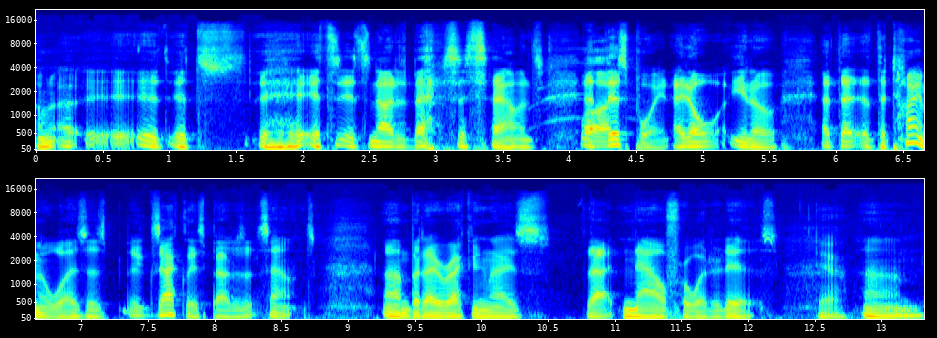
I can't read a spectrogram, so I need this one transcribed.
uh, it, it's it's it's not as bad as it sounds Well, at I- this point. I don't, you know, at that at the time it was as exactly as bad as it sounds, um, but I recognize that now for what it is. Yeah. Um,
